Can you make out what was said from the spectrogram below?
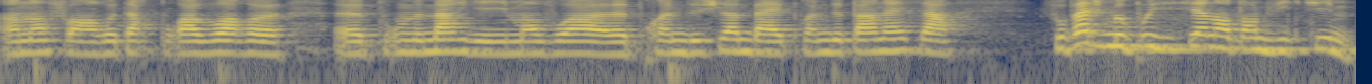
un enfant, un retard pour avoir euh, euh, pour me marier, il m'envoie problème de Shlamba, problème de Parnassa. Faut pas que je me positionne en tant que victime.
